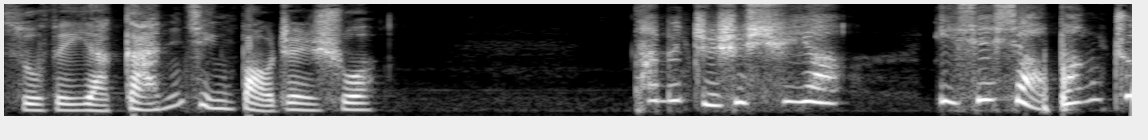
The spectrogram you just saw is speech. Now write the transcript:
苏菲亚赶紧保证说：“他们只是需要一些小帮助。”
